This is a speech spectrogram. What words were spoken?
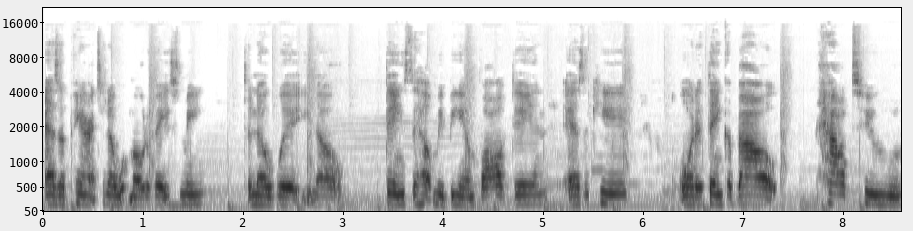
as a parent to know what motivates me, to know what, you know, things to help me be involved in as a kid, or to think about how to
